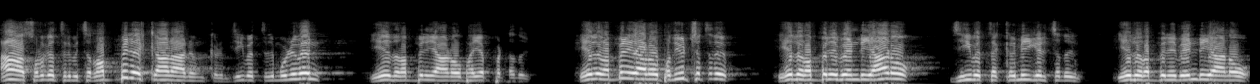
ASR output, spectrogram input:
ആ സ്വർഗത്തിൽ വെച്ച് റബ്ബിനെ കാണാനും കഴിയും. ജീവിതത്തിൽ മുഴുവൻ ഏത് റബ്ബിനെയാണോ ഭയപ്പെട്ടത് ഏത് റബ്ബിനെയാണോ പ്രതീക്ഷിച്ചത് ഏത് റബ്ബിന് വേണ്ടിയാണോ ജീവിതത്തെ ക്രമീകരിച്ചത് ഏത് റബ്ബിന് വേണ്ടിയാണോ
